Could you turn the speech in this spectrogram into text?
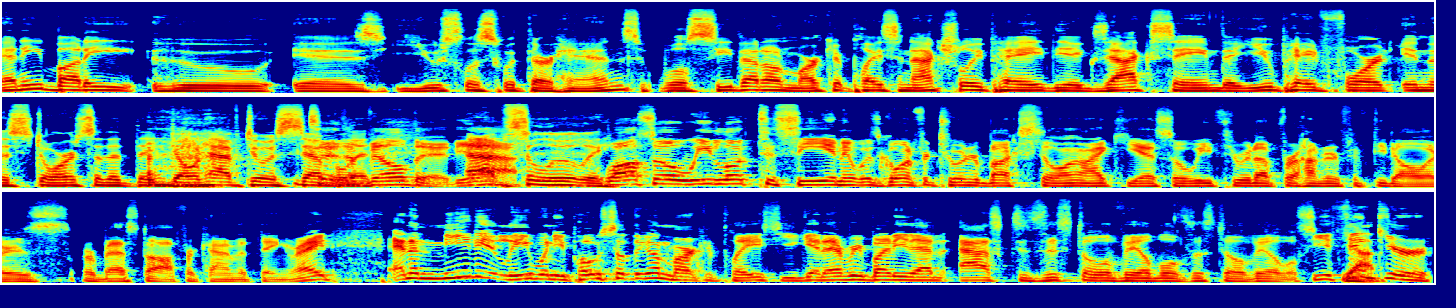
anybody who is useless with their hands will see that on Marketplace and actually pay the exact same that you paid for it in the store so that they don't have to assemble to it. build it. Yeah, Absolutely. Well, so we looked to see, and it was going for two hundred bucks still on IKEA. So we threw it up for one hundred fifty dollars or best offer kind of a thing, right? And immediately when you post something on Marketplace, you get everybody that asks, "Is this still available? Is this still available?" So you think Yeah. you're,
